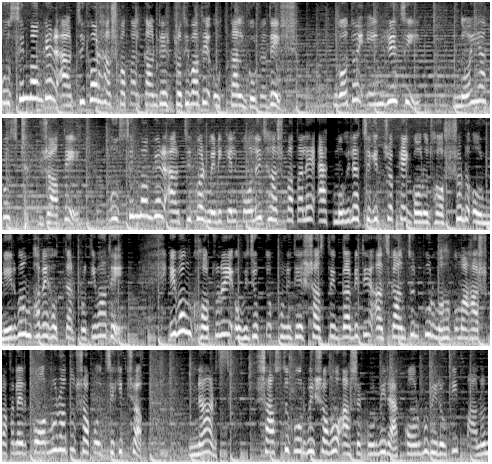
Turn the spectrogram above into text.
পশ্চিমবঙ্গের আর্জিকর হাসপাতাল কাণ্ডের প্রতিবাদে উত্তাল গোটা দেশ। গত ইংরেজি নয় আগস্ট রাতে পশ্চিমবঙ্গের আর্জিকর মেডিকেল কলেজ হাসপাতালে এক মহিলা চিকিৎসককে গণধর্ষণ ও নির্মমভাবে হত্যার প্রতিবাদে এবং ঘটনায় অভিযুক্ত খুনিদের শাস্তির দাবিতে আজ কাঞ্চনপুর মহকুমা হাসপাতালের কর্মরত সকল চিকিৎসক, নার্স স্বাস্থ্যকর্মী সহ আশাকর্মীরা কর্মবিরতি পালন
